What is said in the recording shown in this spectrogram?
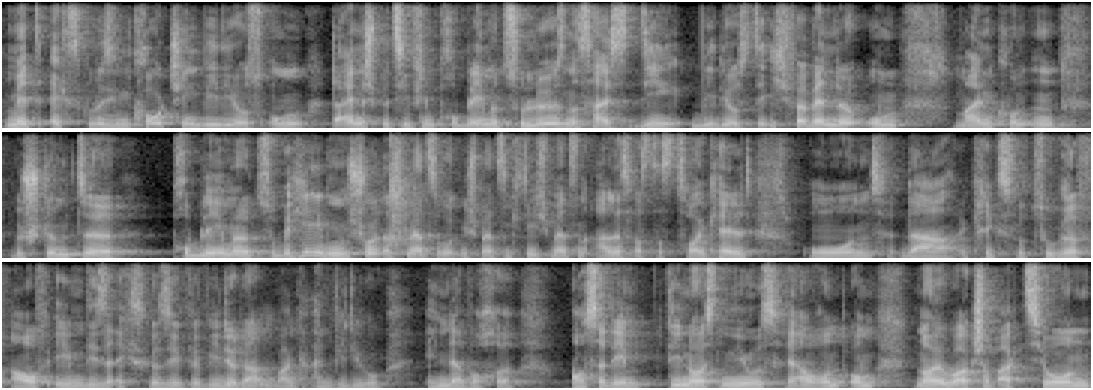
mit exklusiven Coaching-Videos, um deine spezifischen Probleme zu lösen. Das heißt, die Videos, die ich verwende, um meinen Kunden bestimmte Probleme zu beheben. Schulterschmerzen, Rückenschmerzen, Knieschmerzen, alles, was das Zeug hält. Und da kriegst du Zugriff auf eben diese exklusive Videodatenbank, ein Video in der Woche. Außerdem die neuesten News ja, rund um neue Workshop-Aktionen,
